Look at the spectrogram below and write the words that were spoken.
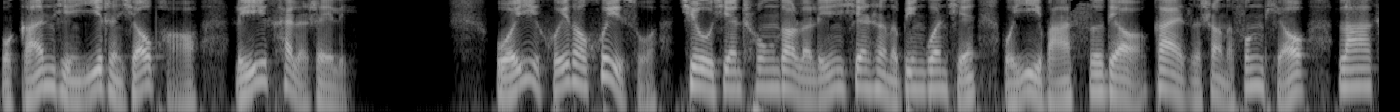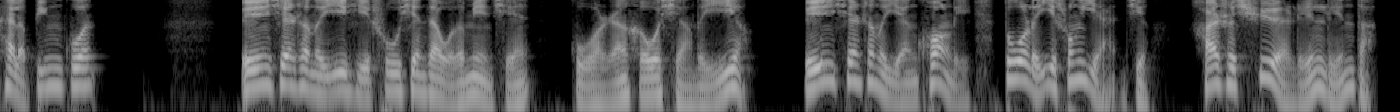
我赶紧一阵小跑离开了这里。我一回到会所，就先冲到了林先生的冰棺前，我一把撕掉盖子上的封条，拉开了冰棺。林先生的遗体出现在我的面前，果然和我想的一样。林先生的眼眶里多了一双眼睛，还是血淋淋的，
